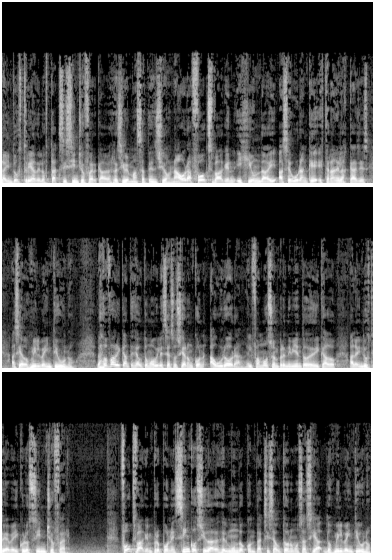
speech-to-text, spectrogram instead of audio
La industria de los taxis sin chofer cada vez recibe más atención. Ahora Volkswagen y Hyundai aseguran que estarán en las calles hacia 2021. Las dos fabricantes de automóviles se asociaron con Aurora, el famoso emprendimiento dedicado a la industria de vehículos sin chofer. Volkswagen propone cinco ciudades del mundo con taxis autónomos hacia 2021.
